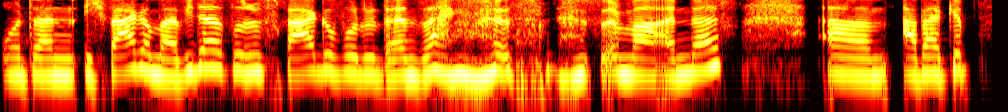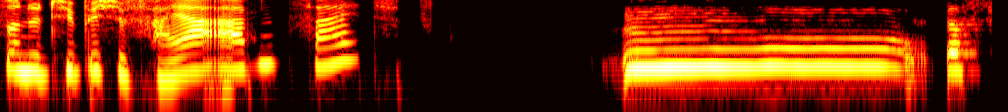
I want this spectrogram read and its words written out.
Und dann, ich wage mal wieder so eine Frage, wo du dann sagen wirst, ist immer anders. Ähm, aber gibt es so eine typische Feierabendzeit? Mm, das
